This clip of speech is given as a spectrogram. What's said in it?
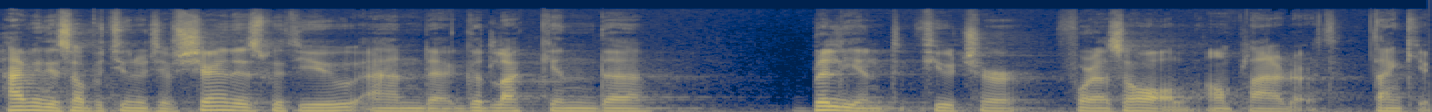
having this opportunity of sharing this with you, and uh, good luck in the brilliant future for us all on planet Earth. Thank you.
